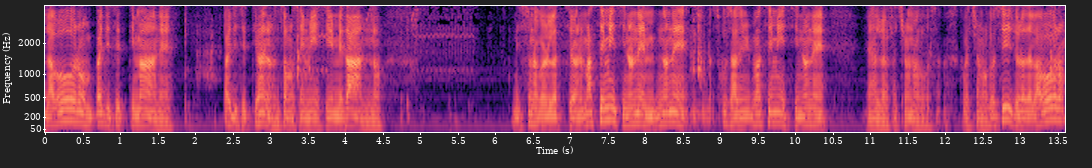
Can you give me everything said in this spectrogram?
Lavoro un paio di settimane. Un paio di settimane non sono sei mesi, è metà anno. Nessuna correlazione. Ma sei mesi non è, non è. Scusatemi, ma sei mesi non è. E allora facciamo una cosa. Facciamo così: durata del lavoro.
